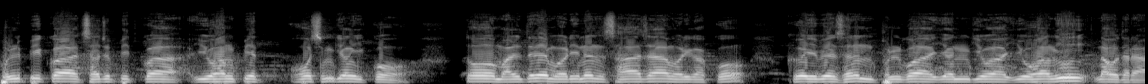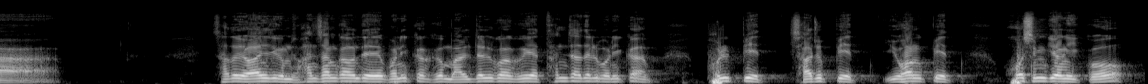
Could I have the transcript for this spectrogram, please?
불빛과 자줏빛과 유황빛 호심경이 있고 또 말들의 머리는 사자 머리 같고 그 입에서는 불과 연기와 유황이 나오더라. 사도 요한이 지금 환상 가운데 보니까 그 말들과 그의 탄자들을 보니까 불빛, 자줏빛, 유황빛, 호심경이 있고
